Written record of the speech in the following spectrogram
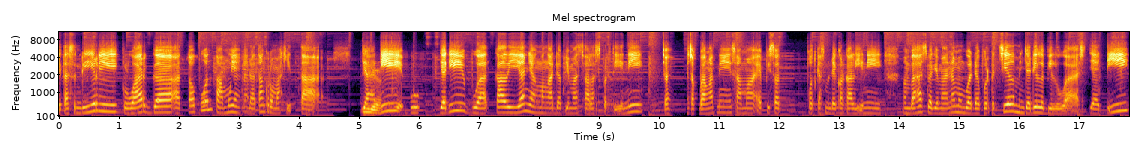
kita sendiri, keluarga ataupun tamu yang datang ke rumah kita. Iya. Jadi bu jadi buat kalian yang menghadapi masalah seperti ini cocok banget nih sama episode podcast mendekor kali ini membahas bagaimana membuat dapur kecil menjadi lebih luas. Jadi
